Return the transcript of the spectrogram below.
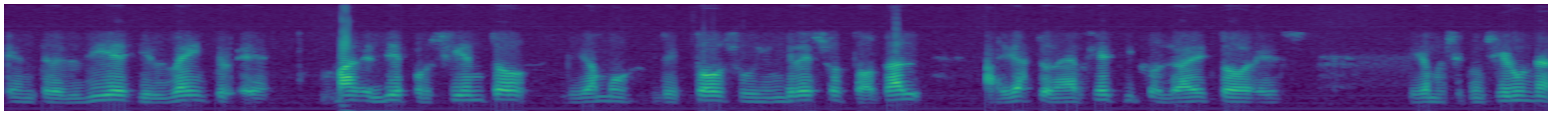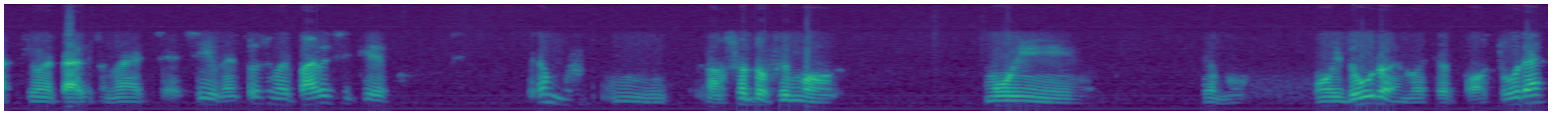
entre el 10 y el 20, eh, más del 10%, digamos, de todos sus ingresos total al gasto energético, ya esto es, digamos, se considera una, que una tarifa no es accesible. Entonces me parece que, mm, nosotros fuimos muy, muy duros en nuestra postura,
